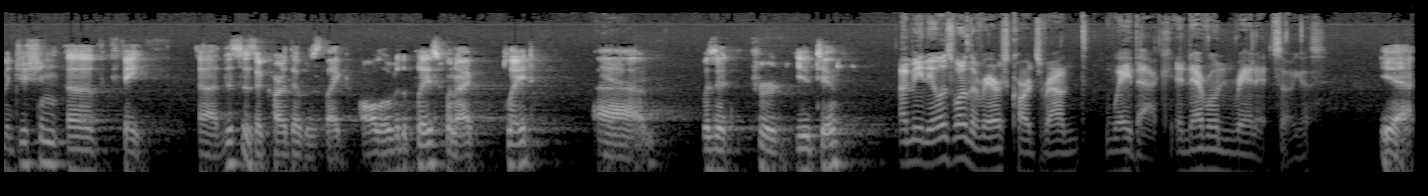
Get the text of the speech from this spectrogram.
Magician of Faith. Uh, this is a card that was like all over the place when I played. Um, was it for you too? I mean, it was one of the rarest cards around way back, and everyone ran it. So I guess. Yeah.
